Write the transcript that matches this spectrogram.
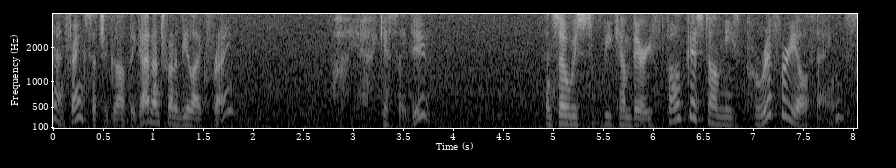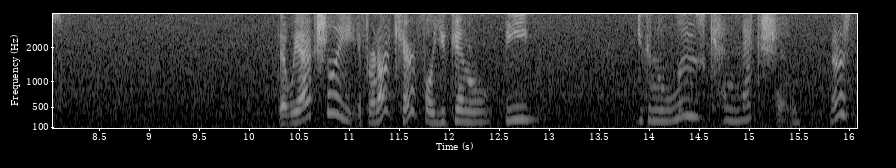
man, Frank's such a godly guy. Don't you want to be like Frank? Oh, yeah, I guess I do. And so we become very focused on these peripheral things that we actually, if we're not careful, you can be, you can lose connection. Notice,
